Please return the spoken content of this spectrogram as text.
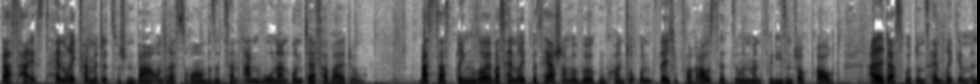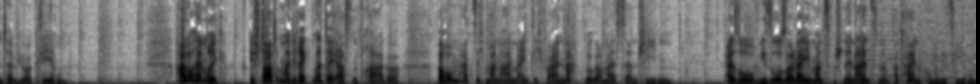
Das heißt, Henrik vermittelt zwischen Bar- und Restaurantbesitzern, Anwohnern und der Verwaltung. Was das bringen soll, was Henrik bisher schon bewirken konnte und welche Voraussetzungen man für diesen Job braucht, all das wird uns Henrik im Interview erklären. Hallo Henrik, ich starte mal direkt mit der ersten Frage. Warum hat sich Mannheim eigentlich für einen Nachtbürgermeister entschieden? Also, wieso soll da jemand zwischen den einzelnen Parteien kommunizieren?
